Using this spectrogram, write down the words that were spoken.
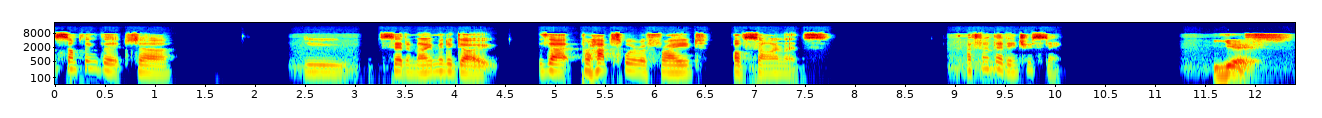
something that uh, you said a moment ago that perhaps we're afraid of silence. I find that interesting. Yes,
